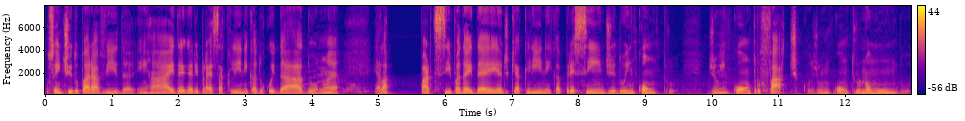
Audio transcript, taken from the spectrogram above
o sentido para a vida em Heidegger e para essa clínica do cuidado, não é? Ela participa da ideia de que a clínica prescinde do encontro de um encontro fático, de um encontro no mundo,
